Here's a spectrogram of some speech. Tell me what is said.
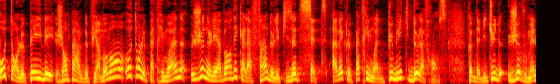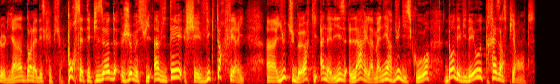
Autant le PIB, j'en parle depuis un moment, autant le patrimoine, je ne l'ai abordé qu'à la fin de l'épisode 7, avec le patrimoine public de la France. Comme d'habitude, je vous mets le lien dans la description. Pour cet épisode, je me suis invité chez Victor Ferry, un YouTuber qui analyse l'art et la manière du discours dans des vidéos très inspirantes.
